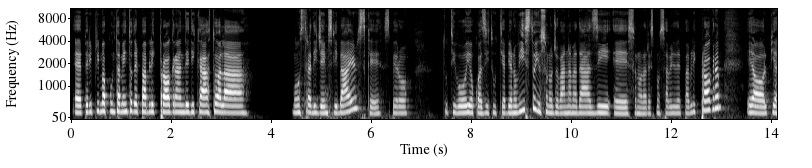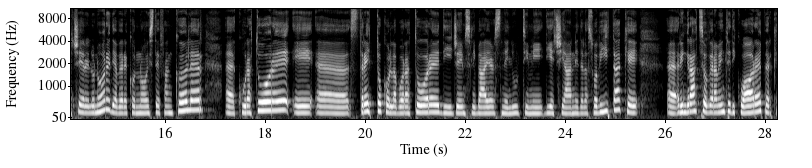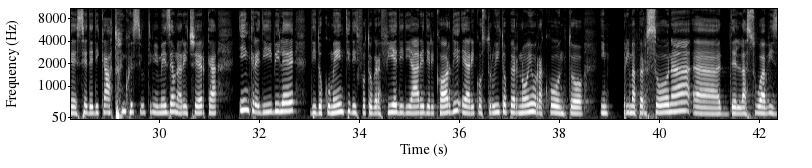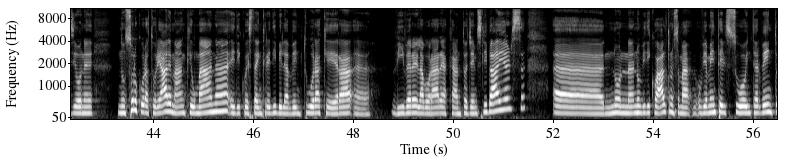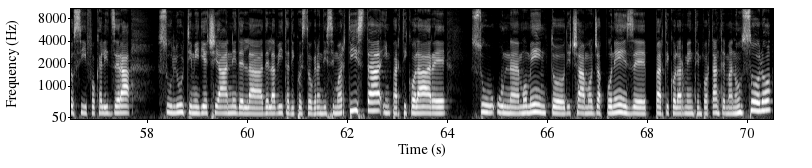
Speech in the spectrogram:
eh, per il primo appuntamento del Public Program dedicato alla mostra di James Lee Byers, che spero tutti voi o quasi tutti abbiano visto. Io sono Giovanna Madasi e sono la responsabile del Public Program e ho il piacere e l'onore di avere con noi Stefan Köhler, eh, curatore e eh, stretto collaboratore di James Lee Byers negli ultimi dieci anni della sua vita, che eh, ringrazio veramente di cuore perché si è dedicato in questi ultimi mesi a una ricerca incredibile di documenti, di fotografie, di diari, di ricordi e ha ricostruito per noi un racconto in prima persona eh, della sua visione non solo curatoriale ma anche umana e di questa incredibile avventura che era eh, vivere e lavorare accanto a James Lee Byers. Uh, non, non, vi dico altro, insomma, ovviamente il suo intervento si focalizzerà sugli ultimi dieci anni della, della vita di questo grandissimo artista, in particolare su un momento, diciamo, giapponese particolarmente importante, ma non solo,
